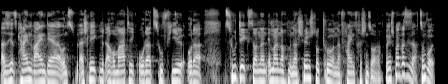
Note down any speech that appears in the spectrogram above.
Also jetzt kein Wein, der uns erschlägt mit Aromatik oder zu viel oder zu dick, sondern immer noch mit einer schönen Struktur und einer feinen frischen Säure. Bin gespannt, was sie sagt. Zum Wohl.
